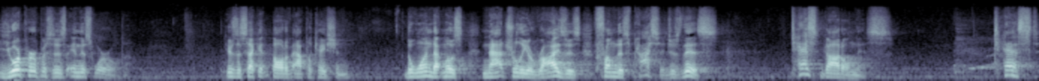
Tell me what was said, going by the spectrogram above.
your purposes in this world. Here's the second thought of application. The one that most naturally arises from this passage is this test God on this. Test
